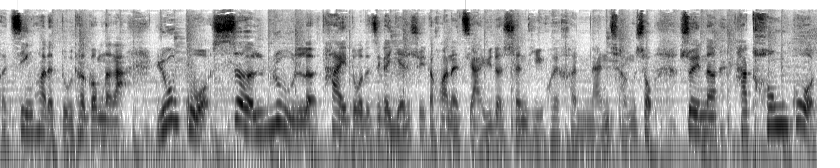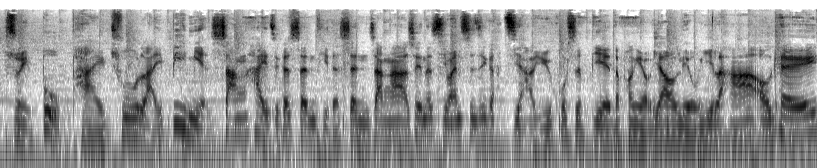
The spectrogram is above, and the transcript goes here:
而进化的独特功能啊。如果摄入了太多的这个盐水的话呢，甲鱼的身体会很难承受，所以呢，它通过嘴部排出来，避免伤害这个身体的肾脏啊。所以呢，喜欢吃这个甲鱼或是鳖的朋友要留意了哈。OK。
